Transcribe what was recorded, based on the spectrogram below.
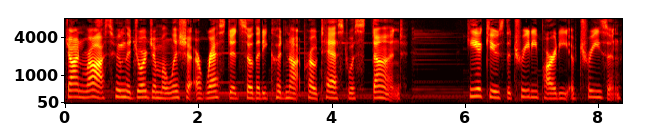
John Ross, whom the Georgia militia arrested so that he could not protest, was stunned. He accused the treaty party of treason.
